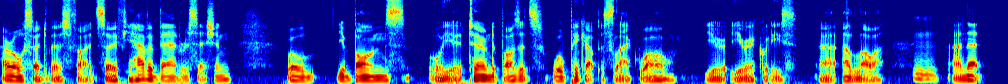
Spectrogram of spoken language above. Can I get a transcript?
are also diversified. So if you have a bad recession, well, your bonds or your term deposits will pick up the slack while your, your equities uh, are lower. And that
